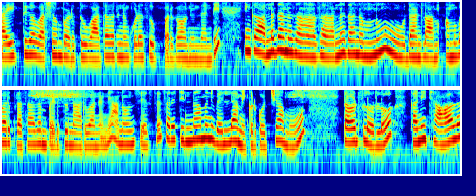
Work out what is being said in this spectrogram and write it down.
లైట్గా వర్షం పడుతూ వాతావరణం కూడా సూపర్గా ఉన్నిందండి. ఇంకా అన్నదాన అన్నదానంను దాంట్లో అమ్మవారి ప్రసాదం పెడుతున్నారు అని అనౌన్స్ చేస్తే సరే తిందామని వెళ్ళాము ఇక్కడికి వచ్చాము. థర్డ్ ఫ్లోర్లో. కానీ చాలా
